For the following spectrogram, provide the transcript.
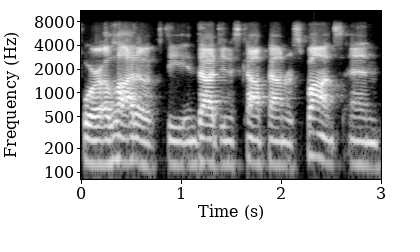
for a lot of the endogenous compound response, and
